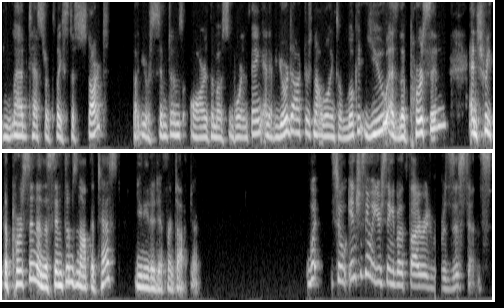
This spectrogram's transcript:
lab tests are a place to start, but your symptoms are the most important thing. And if your doctor's not willing to look at you as the person and treat the person and the symptoms, not the test, you need a different doctor what so interesting what you're saying about thyroid resistance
